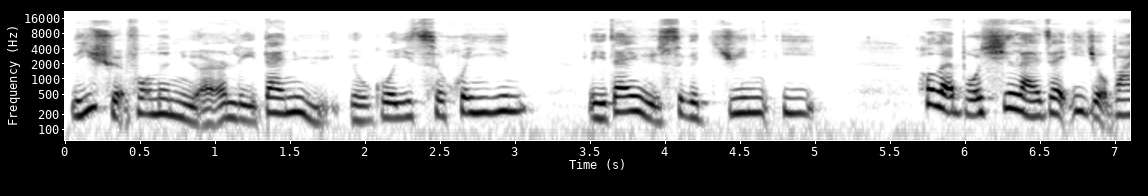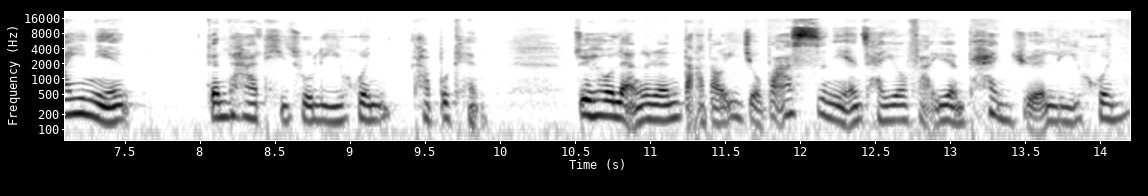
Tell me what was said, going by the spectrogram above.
李雪峰的女儿李丹宇有过一次婚姻。李丹宇是个军医。后来，薄熙来在一九八一年跟他提出离婚，他不肯。最后，两个人打到一九八四年才由法院判决离婚。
